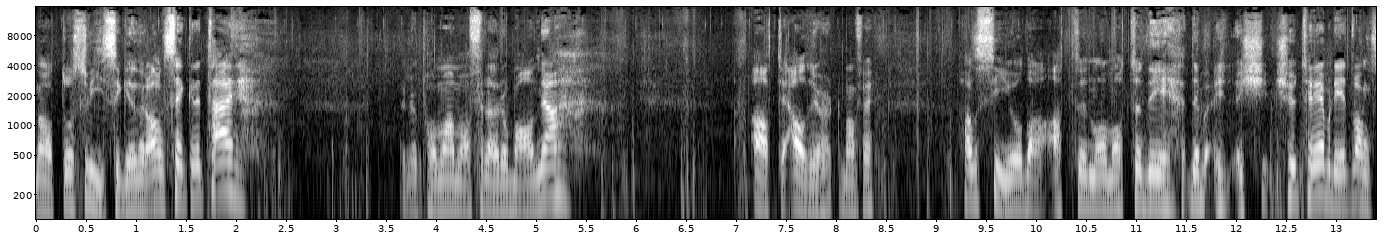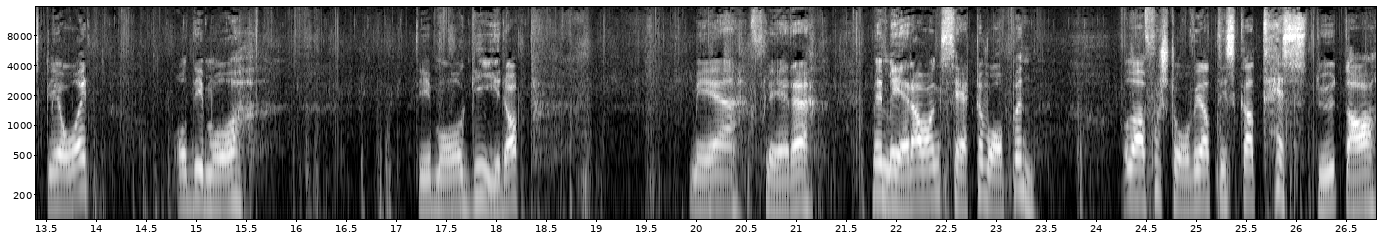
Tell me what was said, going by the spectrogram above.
Natos visegeneralsekretær Jeg lurer på om han var fra Romania. At jeg aldri hørte hørt om han før. Han sier jo da at nå måtte de det, 23 blir et vanskelig år, og de må De må gire opp med flere Med mer avanserte våpen. Og da forstår vi at de skal teste ut da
